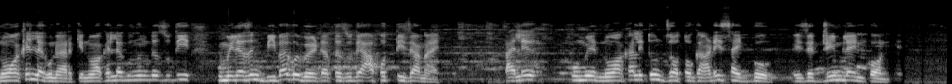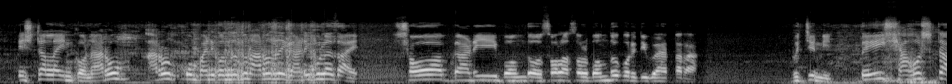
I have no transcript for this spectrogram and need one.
নোয়াখালী গুণে আর কি নোয়াখালী গুণে যদি কুমিল্লা যেন বিভাগ হইব, এটাতে যদি আপত্তি জানায় তাহলে কুমির নোয়াখালীতুন যত গাড়ি চাইব এই যে ড্রিম লাইন কন স্টার লাইন কন। আরও আরও কোম্পানি কন নতুন আরও যে গাড়িগুলো যায়, সব গাড়ি বন্ধ, চলাচল বন্ধ করে দিব হ্যাঁ তারা। বুঝছেননি তো এই সাহসটা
